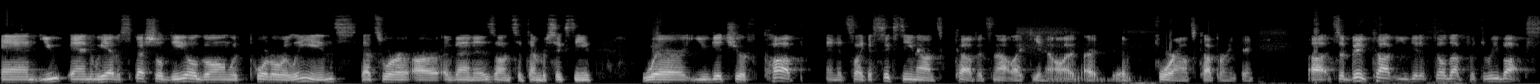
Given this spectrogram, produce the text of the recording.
and you and we have a special deal going with Port Orleans. That's where our event is on September 16th, where you get your cup, and it's like a 16 ounce cup. It's not like you know a, a, four ounce cup or anything. Uh, it's a big cup. You get it filled up for three bucks.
